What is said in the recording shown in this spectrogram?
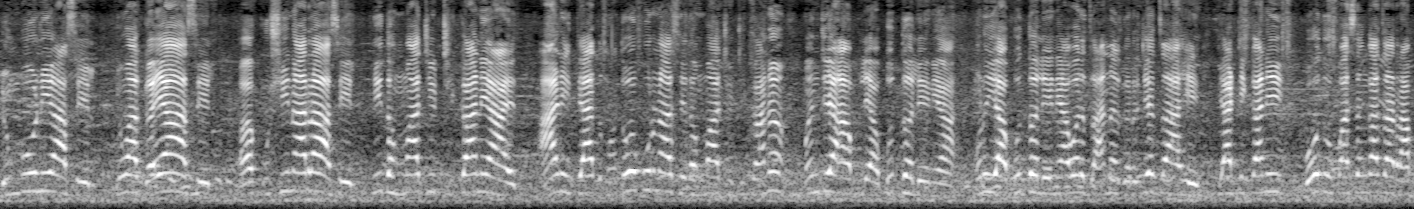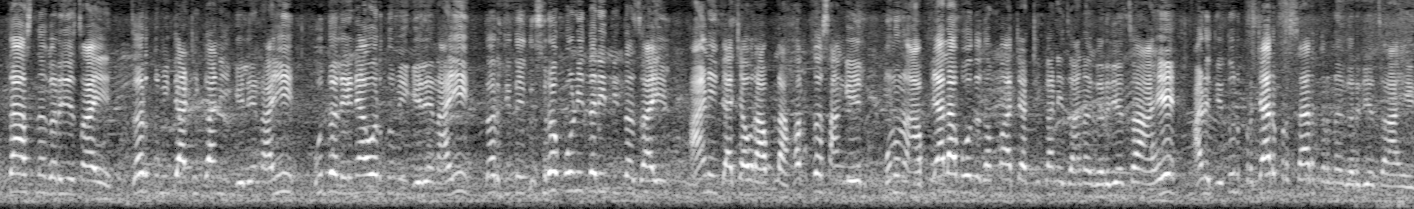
लिंबोणी असेल किंवा गया असेल कुशिनारा असेल ही धम्माची ठिकाणे आहेत. आणि त्यात महत्त्वपूर्ण असे धम्माची ठिकाणं म्हणजे आपल्या बुद्ध लेण्या. म्हणून या बुद्ध लेण्यावर जाणं गरजेचं आहे. त्या ठिकाणी बौद्ध उपासंगाचा राबता असणं गरजेचं आहे. जर तुम्ही त्या ठिकाणी गेले नाही बुद्ध लेण्यावर तुम्ही गेले नाही तर तिथे दुसरं कोणीतरी तिथं जाईल आणि त्याच्यावर आपला हक्क सांगेल. म्हणून आपल्याला बौद्ध धम्माच्या ठिकाणी जाणं गरजेचं आहे. आणि तिथून प्रचार प्रसार करणं गरजेचं आहे.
